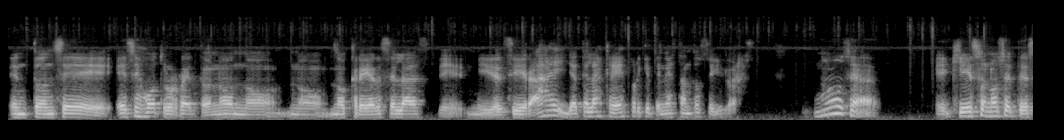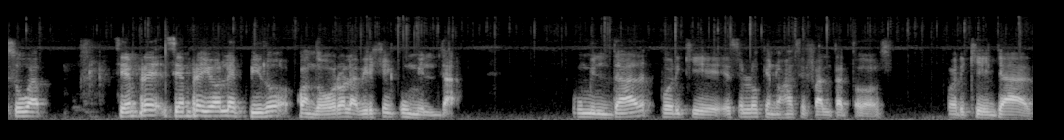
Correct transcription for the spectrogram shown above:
Entonces, ese es otro reto, ¿no? No, no, no creérselas ni decir, ay, ya te las crees porque tenés tantos seguidores. No, o sea, eh, que eso no se te suba. Siempre, siempre yo le pido cuando oro a la Virgen humildad. Humildad porque eso es lo que nos hace falta a todos. Porque ya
